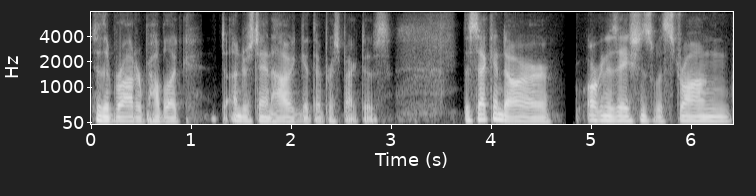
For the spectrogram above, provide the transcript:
to the broader public to understand how I can get their perspectives. The second are organizations with strong,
